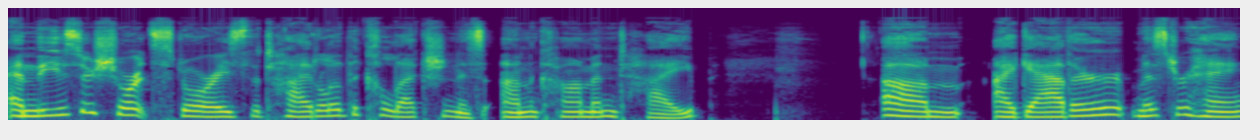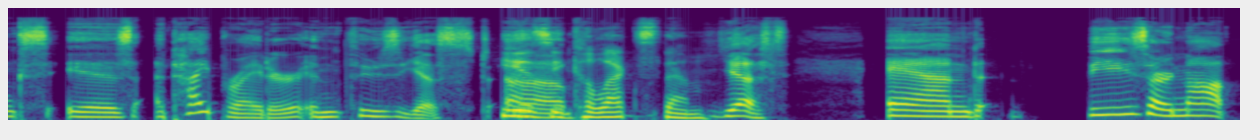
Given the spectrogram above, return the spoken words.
And these are short stories. The title of the collection is Uncommon Type. Um, I gather Mr. Hanks is a typewriter enthusiast. He is, he Um, collects them. Yes. And these are not,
